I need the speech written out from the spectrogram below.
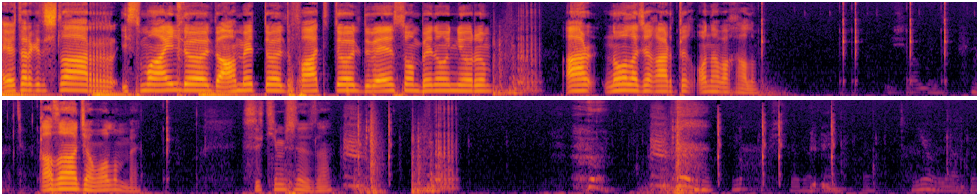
Evet arkadaşlar İsmail de öldü, Ahmet de öldü, Fatih de öldü ve en son ben oynuyorum. Ar ne olacak artık ona bakalım. Kazanacağım oğlum ben. Siz kimsiniz lan? Niye öyle yaptın?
